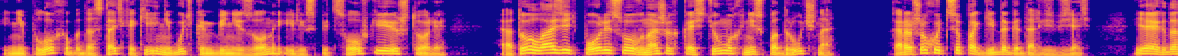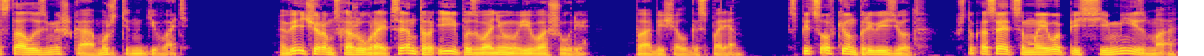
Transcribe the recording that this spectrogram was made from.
И неплохо бы достать какие-нибудь комбинезоны или спецовки, что ли. А то лазить по лесу в наших костюмах несподручно. Хорошо, хоть сапоги догадались взять. Я их достал из мешка, можете надевать». Вечером схожу в райцентр и позвоню Ивашуре», — пообещал Гаспарян. «Спецовки он привезет. Что касается моего пессимизма,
